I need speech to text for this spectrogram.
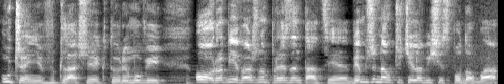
uczeń w klasie, który mówi, o, robię ważną prezentację, wiem, że nauczycielowi się spodoba,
